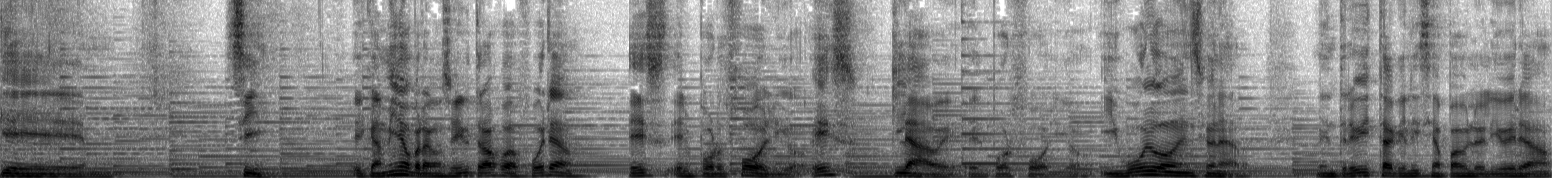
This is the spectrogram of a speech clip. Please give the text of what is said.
Que sí, el camino para conseguir trabajo afuera es el portfolio, es clave el portfolio. Y vuelvo a mencionar, la entrevista que le hice a Pablo Olivera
